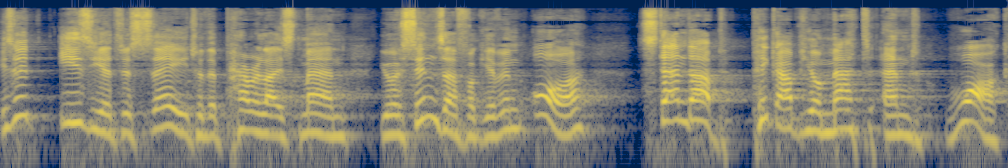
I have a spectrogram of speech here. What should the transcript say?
Is it easier to say to the paralyzed man, Your sins are forgiven, or Stand up, pick up your mat, and walk.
